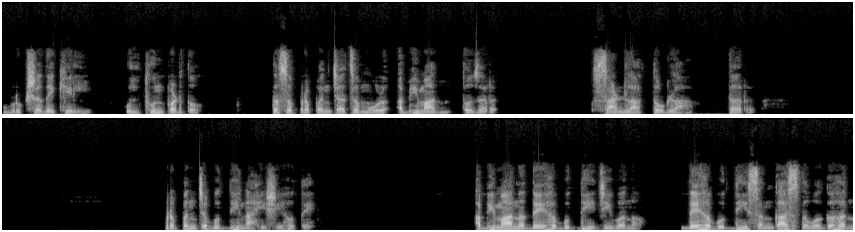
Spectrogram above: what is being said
वृक्ष देखील उलथून पडतो. तसं प्रपंचाचं मूळ अभिमान तो जर सांडला तोडला तर प्रपंच बुद्धी नाहीशी होते. अभिमान देह बुद्धी जीवन देहबुद्धी संगास्तव गहन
